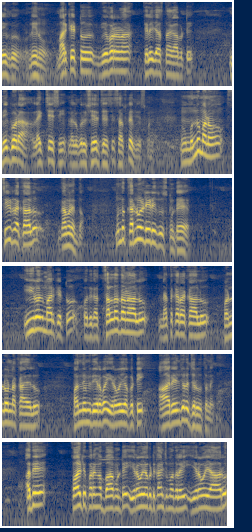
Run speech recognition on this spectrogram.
మీకు నేను మార్కెట్ వివరణ తెలియజేస్తున్నా కాబట్టి మీకు కూడా లైక్ చేసి నలుగురికి షేర్ చేసి సబ్స్క్రైబ్ చేసుకోండి. ముందు మనం సీడ్ రకాలు గమనిద్దాం. ముందు కర్నూలు డీడీ చూసుకుంటే ఈరోజు మార్కెట్ కొద్దిగా చల్లదనాలు మెతక రకాలు పండ్లున్న కాయలు పంతొమ్మిది ఇరవై ఇరవై ఒకటి ఆ రేంజ్లో జరుగుతున్నాయి. అదే క్వాలిటీ పరంగా బాగుంటే ఇరవై ఒకటి కాంచి మొదలై ఇరవై ఆరు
